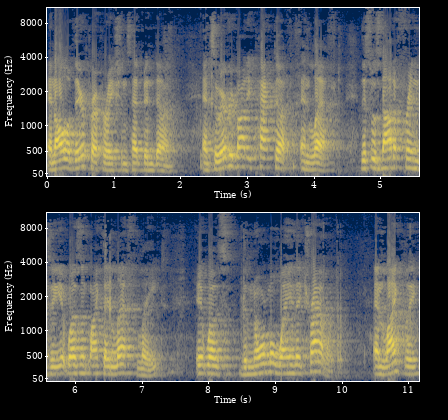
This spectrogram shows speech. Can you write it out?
And all of their preparations had been done. And so everybody packed up and left. This was not a frenzy. It wasn't like they left late. It was the normal way they traveled. And likely,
